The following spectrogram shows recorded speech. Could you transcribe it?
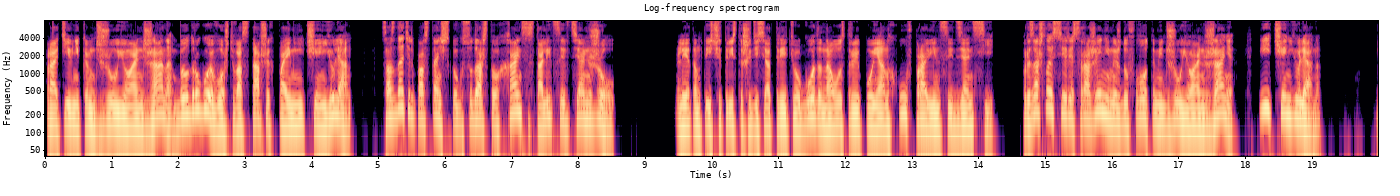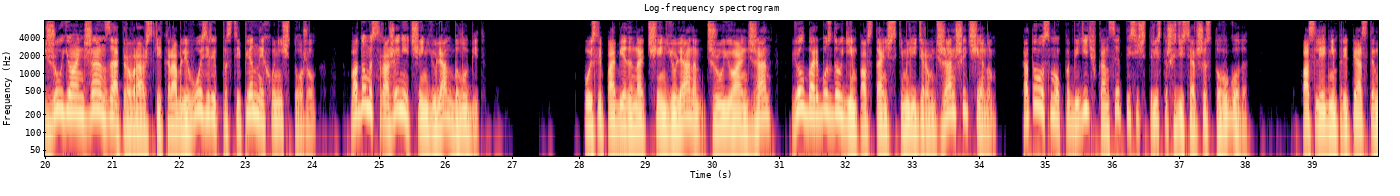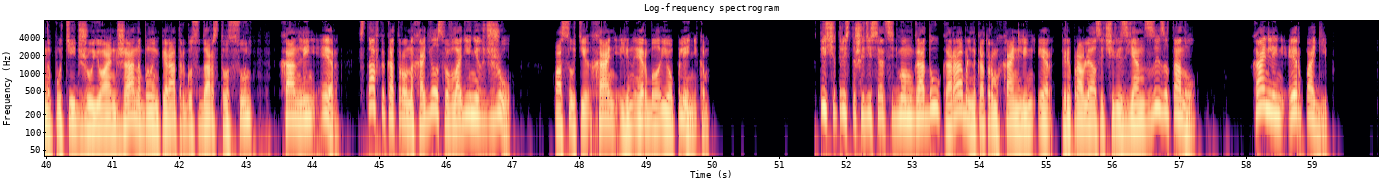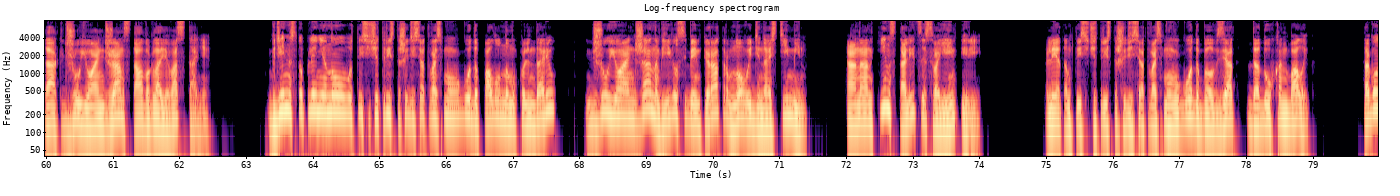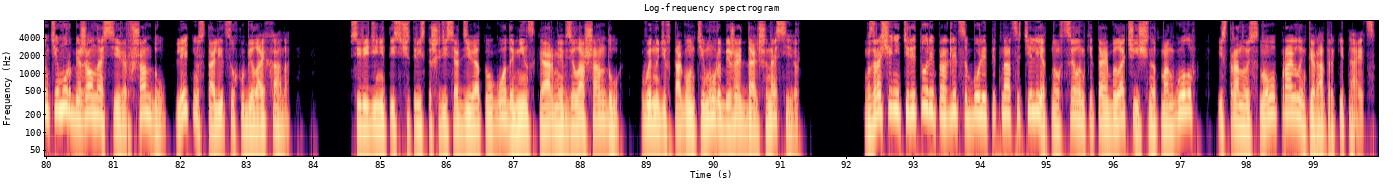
Противником Джу Юаньджана был другой вождь восставших по имени Чэнь Юлян, создатель повстанческого государства Хань со столицей в Тяньжоу. Летом 1363 года на острове Поянху в провинции Цзянси произошла серия сражений между флотами Джу Юаньжаня и Чэнь Юляна. Джу Юаньжан запер вражеские корабли в озере, постепенно их уничтожил. В одном из сражений Чэнь Юлян был убит. После победы над Чэнь Юляном Джу Юаньжан вел борьбу с другим повстанческим лидером Джан Шиченом, которого смог победить в конце 1366 года. Последним препятствием на пути Джу Юаньчжана был император государства Сунь Хан Линь-Эр, ставка которого находилась во владениях Джу. По сути, Хань Лин-Эр был его пленником. В 1367 году корабль, на котором Хань Линь-Эр переправлялся через Янцзы, затонул. Хань Линь-Эр погиб. Так Джу Юаньчжан стал во главе восстания. В день наступления нового 1368 года по лунному календарю Джу Юаньчжан объявил себя императором новой династии Мин, а Нанкин – столицей своей империи. Летом 1368 года был взят Даду-Ханбалык. Тагон Тимур бежал на север, в Шанду, летнюю столицу Хубилай-хана. В середине 1369 года Минская армия взяла Шанду, вынудив Тагон Тимура бежать дальше на север. Возвращение территории продлится более 15 лет, но в целом Китай был очищен от монголов, и страной снова правил император-китаец.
